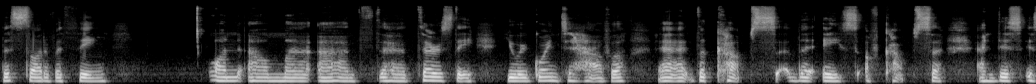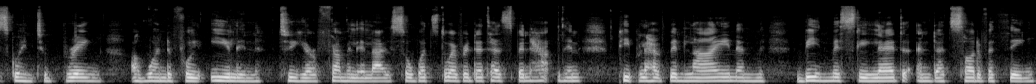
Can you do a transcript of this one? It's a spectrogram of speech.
this sort of a thing on um, uh, uh, Thursday, you are going to have uh, the cups, the Ace of Cups, and this is going to bring a wonderful healing to your family life. So, whatsoever that has been happening, people have been lying and being misled, and that sort of a thing.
